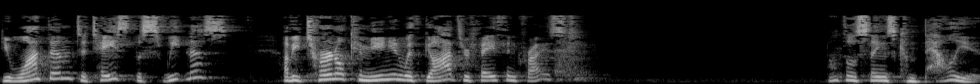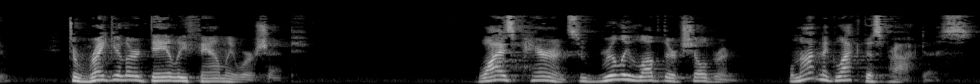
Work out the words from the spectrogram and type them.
Do you want them to taste the sweetness of eternal communion with God through faith in Christ? Don't those things compel you to regular daily family worship? Wise parents who really love their children will not neglect this practice,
